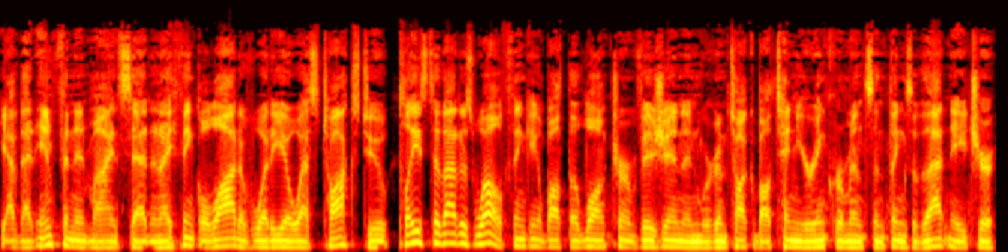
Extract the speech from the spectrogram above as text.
you have that infinite mindset. And I think a lot of what EOS talks to plays to that as well, thinking about the long-term vision. And we're going to talk about 10 year increments and things of that nature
